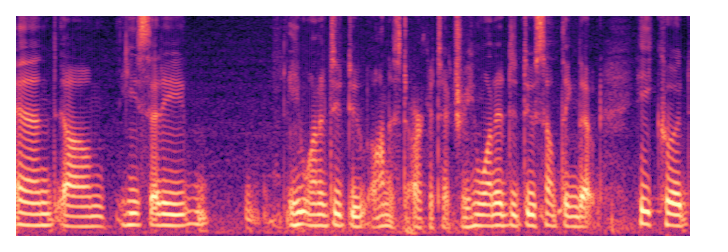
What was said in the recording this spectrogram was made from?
And um, he said he, he wanted to do honest architecture. He wanted to do something that he could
